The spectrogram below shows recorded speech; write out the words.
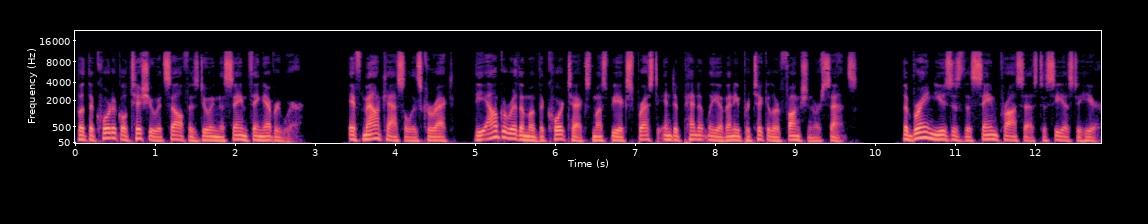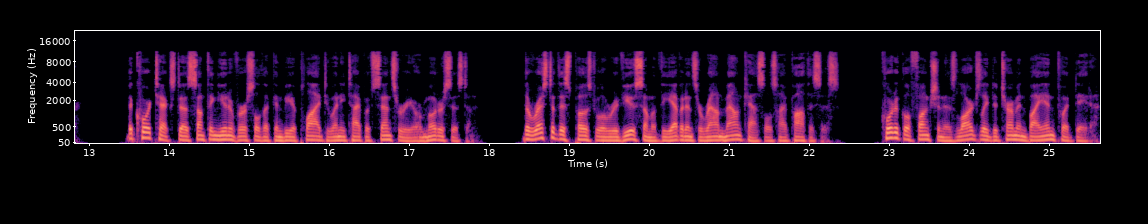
but the cortical tissue itself is doing the same thing everywhere. If Mountcastle is correct, the algorithm of the cortex must be expressed independently of any particular function or sense. The brain uses the same process to see as to hear. The cortex does something universal that can be applied to any type of sensory or motor system. The rest of this post will review some of the evidence around Mountcastle's hypothesis. Cortical function is largely determined by input data.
